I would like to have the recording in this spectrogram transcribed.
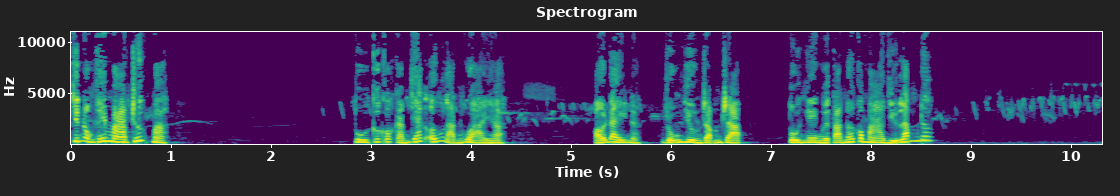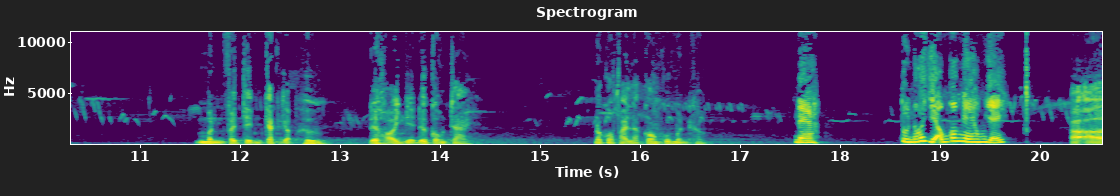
Chính ông thấy ma trước mà. Tôi cứ có cảm giác ớn lạnh hoài à. Ở đây nè, ruộng vườn rậm rạp. Tôi nghe người ta nói có ma dữ lắm đó. Mình phải tìm cách gặp Hương để hỏi về đứa con trai. Nó có phải là con của mình không? Nè, tôi nói gì ông có nghe không vậy? À, à,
